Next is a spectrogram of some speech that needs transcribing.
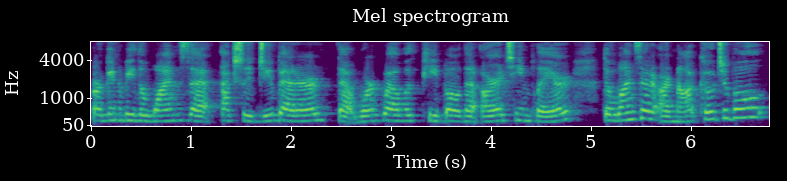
are going to be the ones that actually do better, that work well with people, that are a team player. The ones that are not coachable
